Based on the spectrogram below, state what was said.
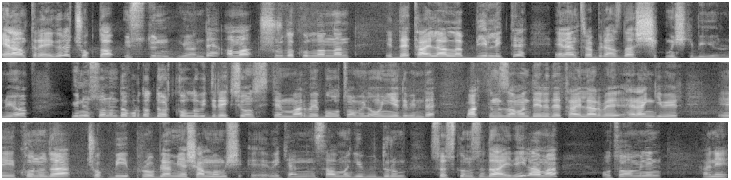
Elantra'ya göre çok daha üstün yönde. Ama şurada kullanılan e, detaylarla birlikte Elantra biraz daha şıkmış gibi görünüyor. Günün sonunda burada dört kollu bir direksiyon sistemi var ve bu otomobil 17 binde. Baktığınız zaman deri detaylar ve herhangi bir e, konuda çok bir problem yaşanmamış e, ve kendini salma gibi bir durum söz konusu dahi değil ama otomobilin hani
